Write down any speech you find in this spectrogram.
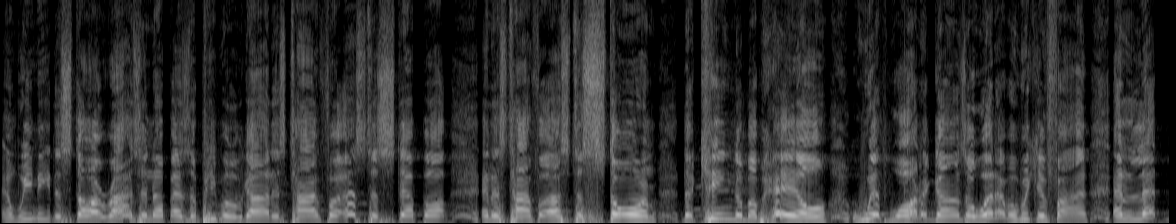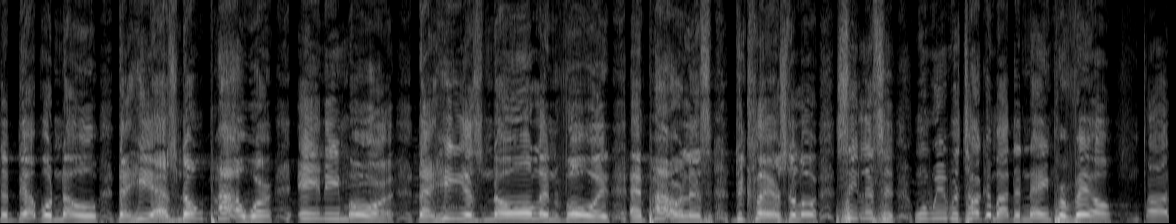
And we need to start rising up as the people of God. It's time for us to step up and it's time for us to storm the kingdom of hell with water guns or whatever we can find and let the devil know that he has no power anymore, that he is null and void and powerless, declares the Lord. See, listen, when we were talking about the name Prevail, uh,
